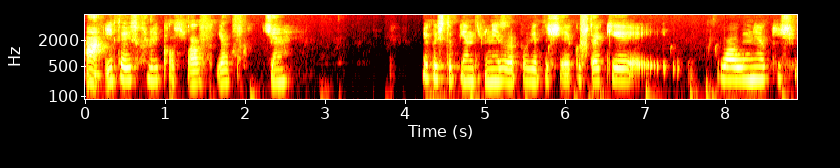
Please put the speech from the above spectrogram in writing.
A, i to jest Chlikosław, jak widzicie. Jakoś to piętro nie zapowiada się jakoś takie wow, nie jakieś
